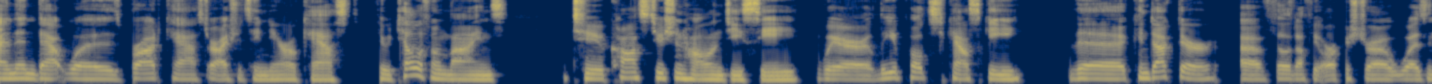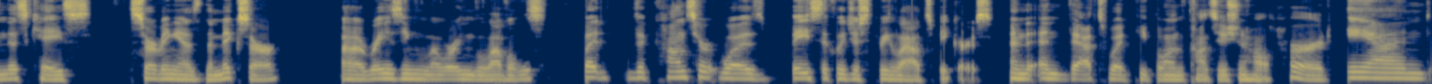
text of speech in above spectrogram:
and then that was broadcast or I should say narrowcast through telephone lines to Constitution Hall in DC where Leopold Stokowski the conductor of Philadelphia Orchestra was in this case serving as the mixer uh, raising lowering the levels but the concert was basically just three loudspeakers and and that's what people in the constitution hall heard and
